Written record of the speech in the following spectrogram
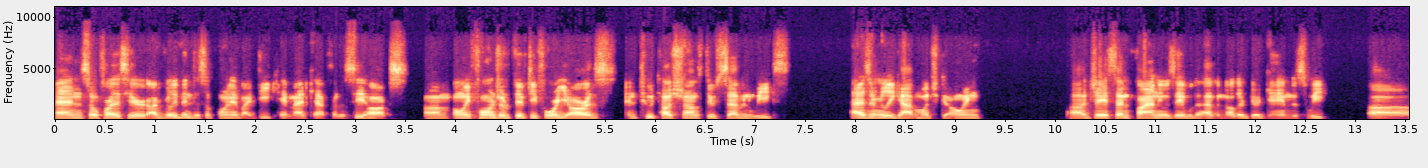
And so far this year, I've really been disappointed by DK Metcalf for the Seahawks. Um, only 454 yards and two touchdowns through seven weeks. Hasn't really got much going. Uh, JSN finally was able to have another good game this week. Uh,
